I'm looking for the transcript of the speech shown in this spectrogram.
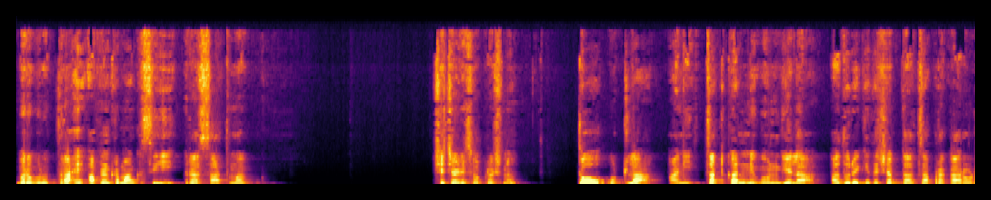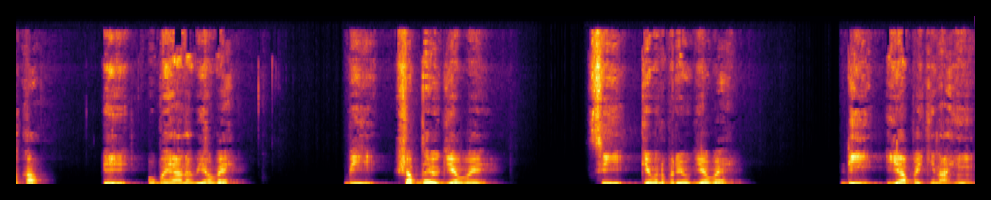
बरोबर उत्तर आहे. ऑप्शन क्रमांक सी रसात्मक. छेचाळीसवा प्रश्न. तो उठला आणि चटकन निघून गेला. अधोरेखित शब्दाचा प्रकार ओळखा. ए उभयानवी अवे बी शब्दयोगी अवे सी केवल प्रयोगी अवे डी यापैकी नाही.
